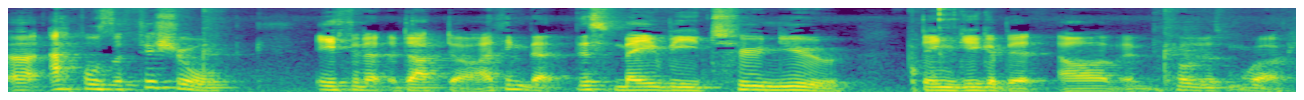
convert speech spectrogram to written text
uh, Apple's official Ethernet adapter. I think that this may be too new, being gigabit, uh, and probably doesn't work.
